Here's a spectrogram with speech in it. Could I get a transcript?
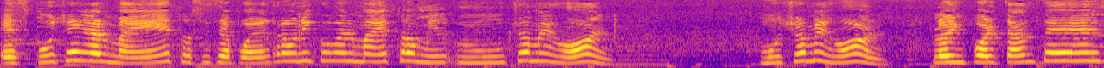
escuchen al maestro, si se pueden reunir con el maestro, mucho mejor, mucho mejor. Lo importante es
